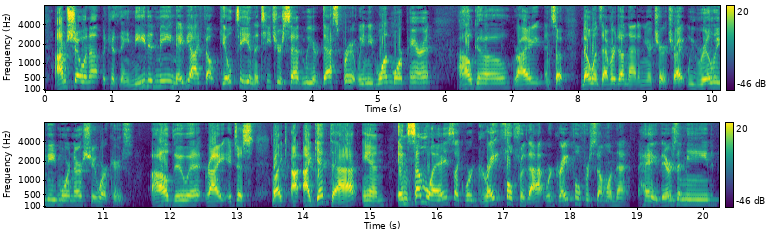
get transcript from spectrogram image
I'm showing up because they needed me. Maybe I felt guilty and the teacher said, We are desperate. We need one more parent. I'll go, right? And so no one's ever done that in your church, right? We really need more nursery workers. I'll do it, right? It just, like, I, I, get that. And in some ways, like, we're grateful for that. We're grateful for someone that, hey, there's a need.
